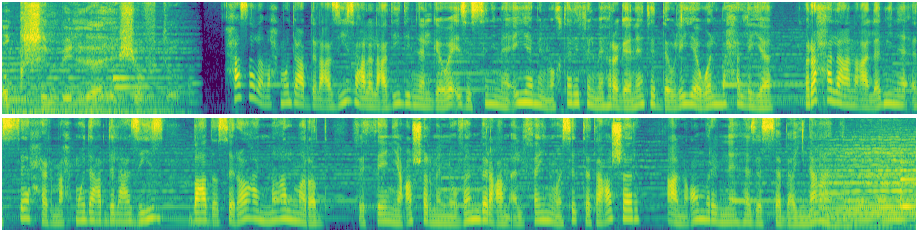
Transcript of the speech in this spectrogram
أقسم بالله شفته حصل محمود عبد العزيز على العديد من الجوائز السينمائية من مختلف المهرجانات الدولية والمحلية. رحل عن عالمنا الساحر محمود عبد العزيز بعد صراع مع المرض في الثاني عشر من نوفمبر عام 2016 عن عمر ناهز السبعين عاماً.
